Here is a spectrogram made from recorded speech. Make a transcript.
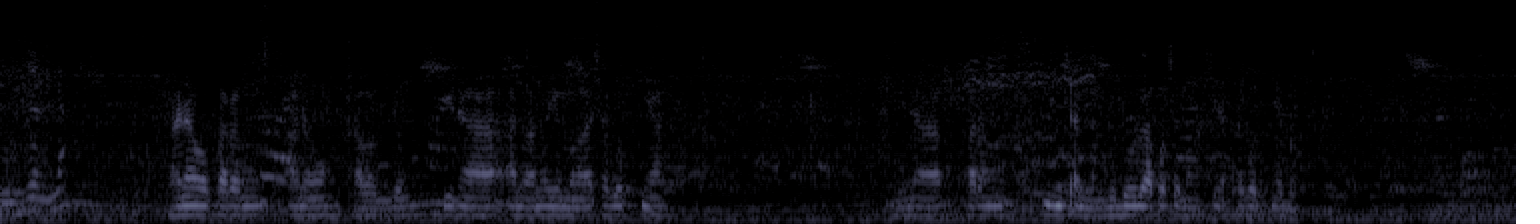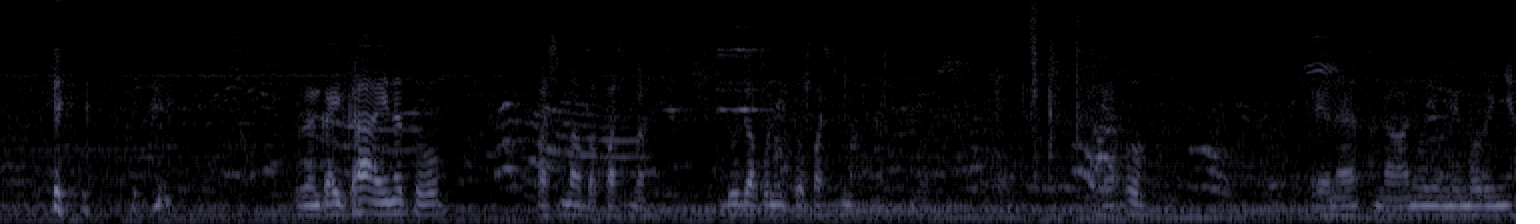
Minsan lang. Ano, parang ano, tawag doon. Hindi na ano-ano yung mga sagot niya. Hindi na, parang minsan nagdudula ako sa mga sinasagot niya ba. Walang kain-kain na to. Pasma ba? Pasma. Duda ko nito, pasma. Kaya, oh. Kaya na, na ano yung memory niya.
